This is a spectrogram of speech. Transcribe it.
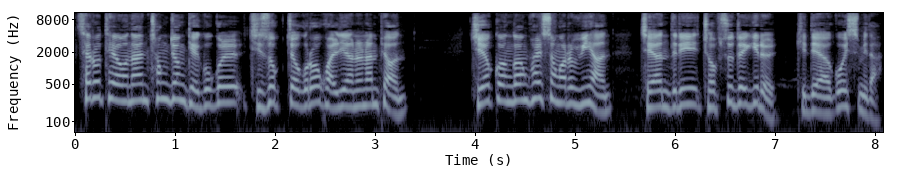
새로 태어난 청정 계곡을 지속적으로 관리하는 한편 지역 관광 활성화를 위한 제안들이 접수되기를 기대하고 있습니다.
